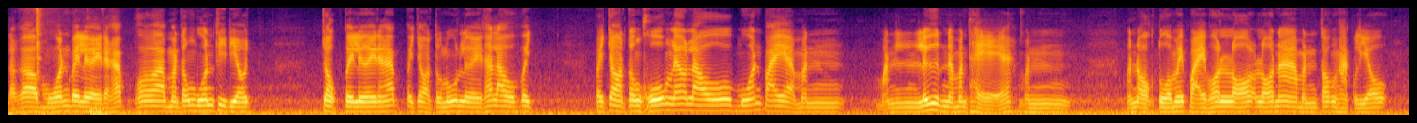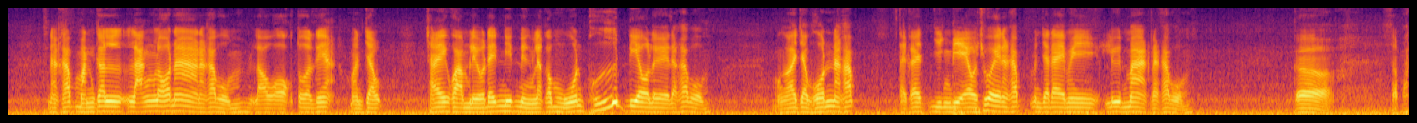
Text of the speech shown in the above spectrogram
แล้วก็ม้วนไปเลยนะครับ เพราะว่ามันต้องม้วนทีเดียวจบไปเลยนะครับ ไปจอดตรงนู้นเลย ถ้าเราไปไปจอดตรงโค้งแล้วเราม้วนไปอะ มันมันลื่นนะมันแถมัน มันออกตัวไม่ไปเพราะล้อล้อหน้ามันต้องหักเลี้ยวนะครับ มันก็ลังล้อหน้านะครับ ผมเราออกตัวเนี้ยมันจะใช้ความเร็วได้นิดนึงแล้วก็ม้วนพืดเดียวเลยนะครับ ผมมันก็จะพ้นนะครับ แต่ก็ยิงดีเอลช่วยนะครับ มันจะได้ไม่ลื่นมากนะครับ ผม ก็สภ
